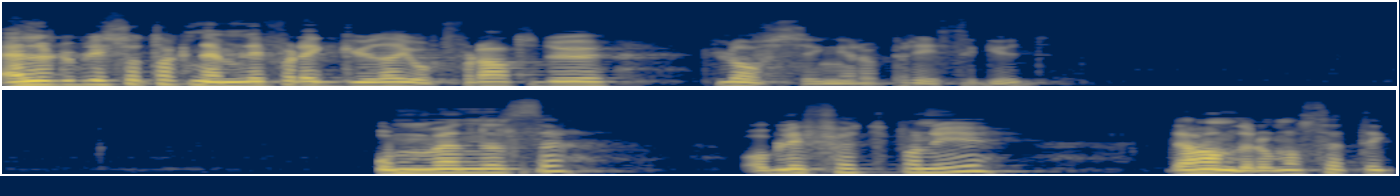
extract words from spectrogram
Eller du blir så takknemlig for det Gud har gjort for deg, at du lovsynger og priser Gud. Omvendelse, å bli født på ny, det handler om å sette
